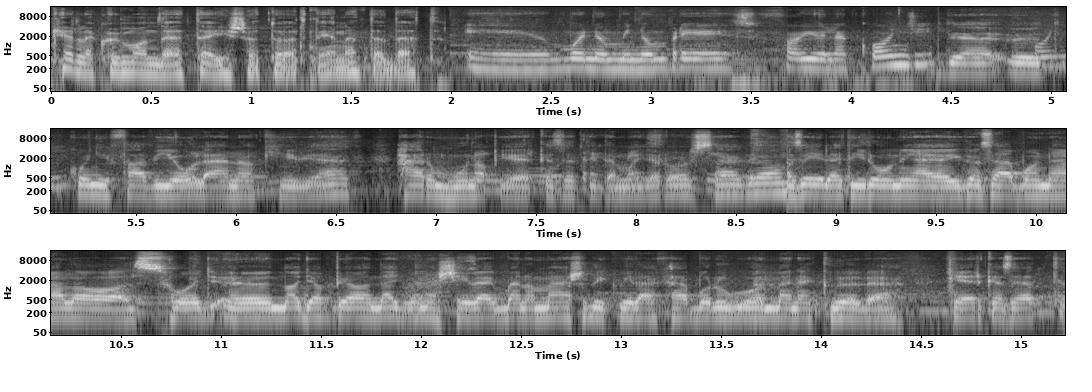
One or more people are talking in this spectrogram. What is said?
Kérlek, hogy mondd el te is a történetedet. Eh, bueno, mi nombre es Fabiola Congi. De őt Konyi Fabiolának hívják. Három hónap érkezett ide Magyarországra. Az élet iróniája igazából nála az, hogy nagyapja a 40-es években a második világháborúból menekülve érkezett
